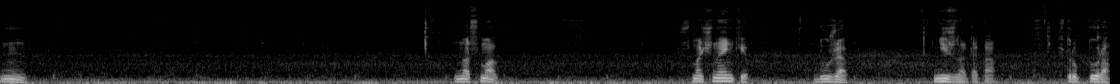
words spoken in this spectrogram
м На смак. Смачненькі, дуже ніжна така структура.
